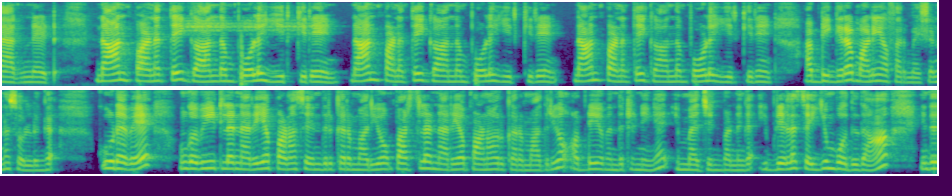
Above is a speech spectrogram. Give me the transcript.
மேக்னெட் நான் பணத்தை காந்தம் போல ஈர்க்கிறேன். நான் பணத்தை காந்தம் போல ஈர்க்கிறேன். நான் பணத்தை காந்தம் போல ஈர்க்கிறேன். அப்படிங்கிற மணி அஃபர்மேஷனை சொல்லுங்கள் கூடவே உங்கள் வீட்டில் நிறைய பணம் சேர்ந்துருக்கிற மாதிரியும் பர்ஸில் நிறையா பணம் இருக்கிற மாதிரியும் அப்படியே வந்துட்டு நீங்கள் இமேஜின் பண்ணுங்கள் இப்படியெல்லாம் செய்யும்போது தான் இந்த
